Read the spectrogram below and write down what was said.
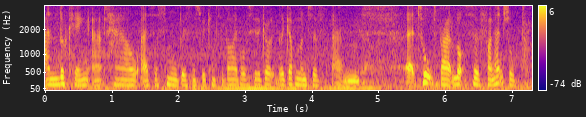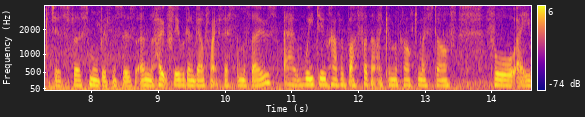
and looking at how, as a small business, we can survive. Obviously, the, the government have. Um, uh, talked about lots of financial packages for small businesses, and hopefully we're going to be able to access some of those. Uh, we do have a buffer that I can look after my staff for a,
